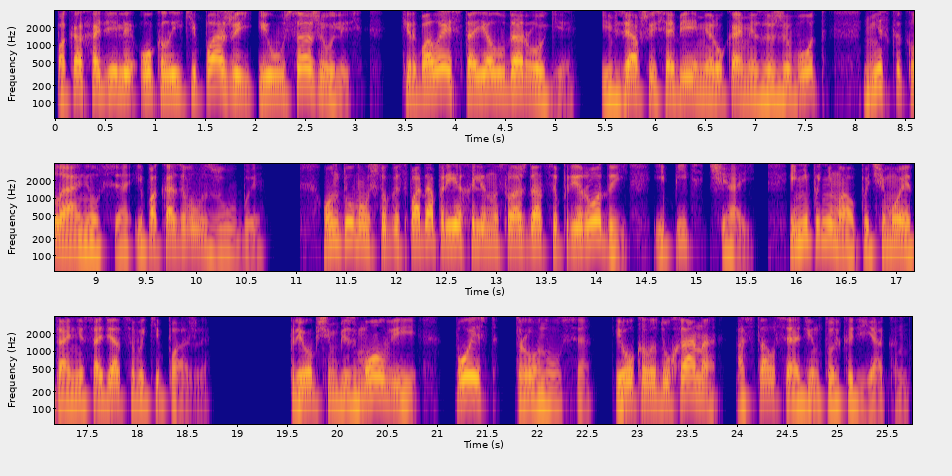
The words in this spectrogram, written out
Пока ходили около экипажей и усаживались, Кирбалай стоял у дороги и, взявшись обеими руками за живот, низко кланялся и показывал зубы. Он думал, что господа приехали наслаждаться природой и пить чай, и не понимал, почему это они садятся в экипаже. При общем безмолвии поезд тронулся, и около Духана остался один только дьякон.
